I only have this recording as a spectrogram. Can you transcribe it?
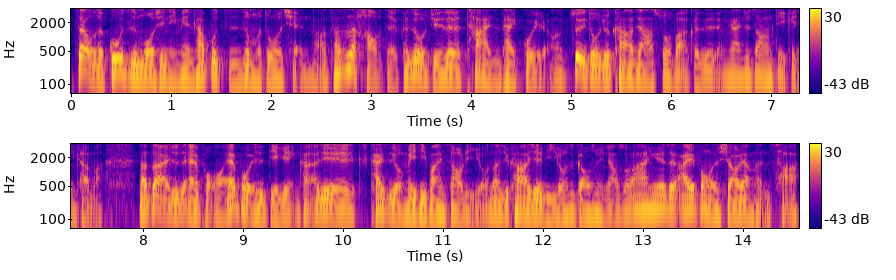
在我的估值模型里面它不值这么多钱啊，它是好的，可是我觉得它还是太贵了啊，最多就看到这样的说法，可是人家就照样跌给你看嘛。那再来就是 Apple，Apple 也是跌给你看，而且开始有媒体帮你找理由，那你就看到一些理由是告诉你讲说啊，因为这个 iPhone 的销量很差，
